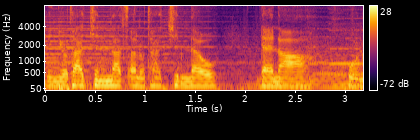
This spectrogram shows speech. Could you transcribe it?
ምኞታችንና ጸሎታችን ነው። ደና ሁኑ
